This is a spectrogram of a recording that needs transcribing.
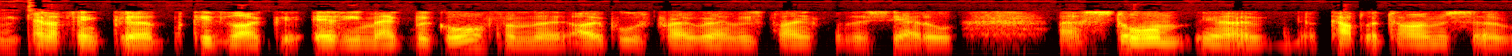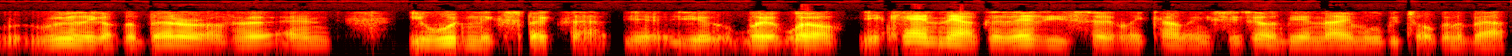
Okay. And I think uh, kids like Ezi Magbegor from the Opals program, who's playing for the Seattle uh, Storm, you know, a couple of times uh, really got the better of her, and you wouldn't expect that. You, you well, you can now because Ezi's certainly coming. She's going to be a name we'll be talking about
